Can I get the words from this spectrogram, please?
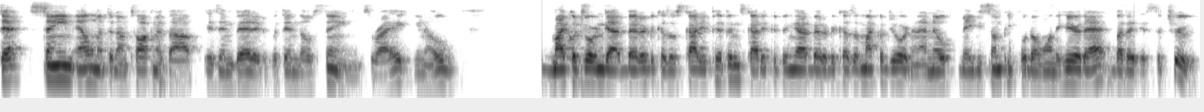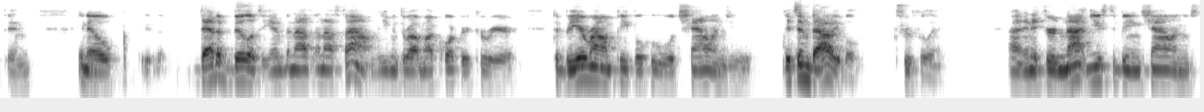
that same element that I'm talking about is embedded within those things, right? You know, Michael Jordan got better because of Scottie Pippen. Scottie Pippen got better because of Michael Jordan. I know maybe some people don't want to hear that, but it's the truth. And you know, that ability, and, and I've and I've found even throughout my corporate career, to be around people who will challenge you, it's invaluable, truthfully. Uh, and if you're not used to being challenged,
